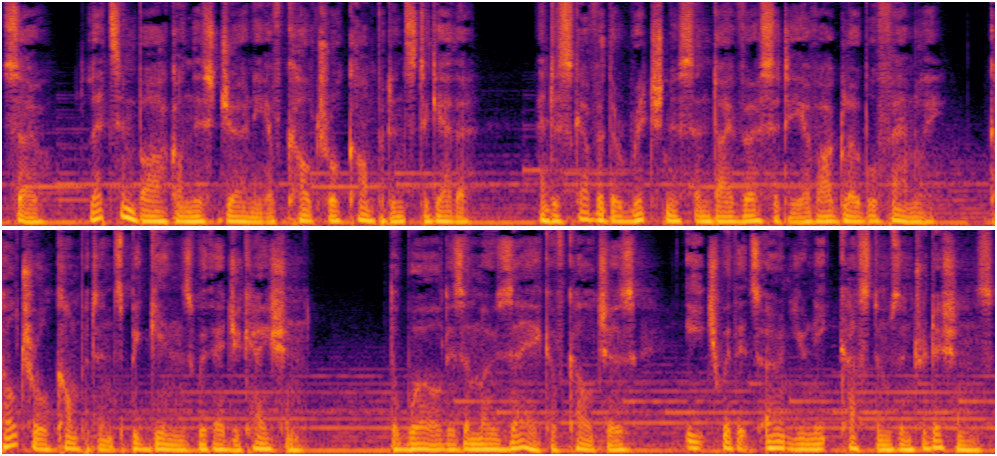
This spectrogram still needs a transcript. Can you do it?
So, let's embark on this journey of cultural competence together and discover the richness and diversity of our global family. Cultural competence begins with education. The world is a mosaic of cultures, each with its own unique customs and traditions.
